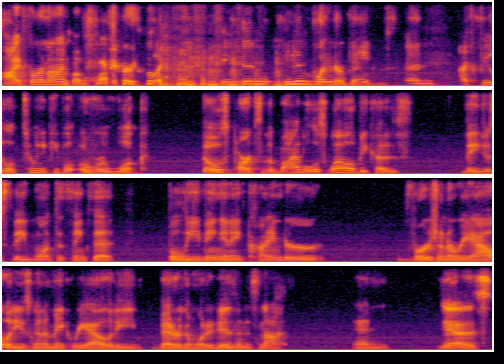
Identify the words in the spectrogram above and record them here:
Eye for an eye, motherfucker!" like he didn't he didn't play no games, and I feel too many people overlook those parts of the Bible as well because they just they want to think that believing in a kinder version of reality is going to make reality better than what it is and it's not and yeah it's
